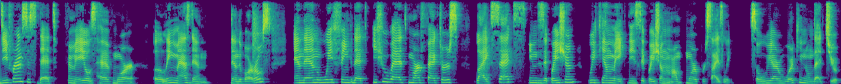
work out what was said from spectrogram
differences that females have more uh, lean mass than than the barrows. And then we think that if you add more factors like sex in this equation, we can make this equation more precisely. So we are working on that too.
